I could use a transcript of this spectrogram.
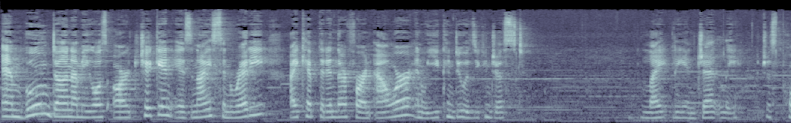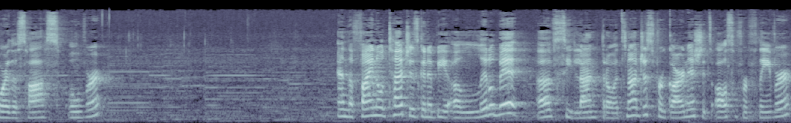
And boom, done amigos. Our chicken is nice and ready. I kept it in there for an hour and what you can do is you can just lightly and gently just pour the sauce over. And the final touch is gonna be a little bit of cilantro. It's not just for garnish, it's also for flavor.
